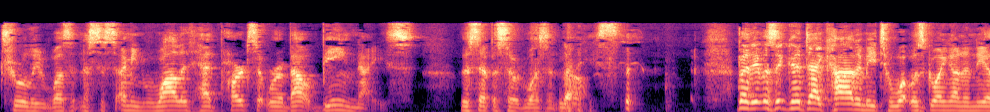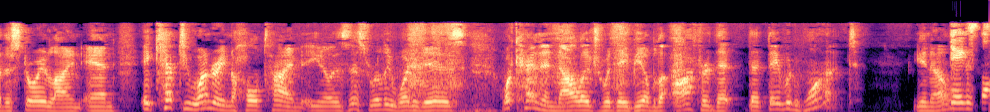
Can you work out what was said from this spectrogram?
truly wasn't necessary. I mean, while it had parts that were about being nice, this episode wasn't No. nice. But it was a good dichotomy to what was going on in the other storyline, and it kept you wondering the whole time. You know, is this really what it is? What kind of knowledge would they be able to offer that that they would want? You know, Exactly.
